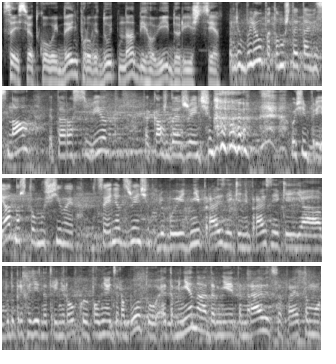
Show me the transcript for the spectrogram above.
цей святковий день проведуть на біговій доріжці. Люблю, потому что это весна, это рассвет, как каждая женщина. Очень приятно, что мужчины ценят женщин. В любые дни, праздники, не праздники, я буду приходить на тренировку и выполнять работу. Это мне надо, мне это нравится, поэтому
